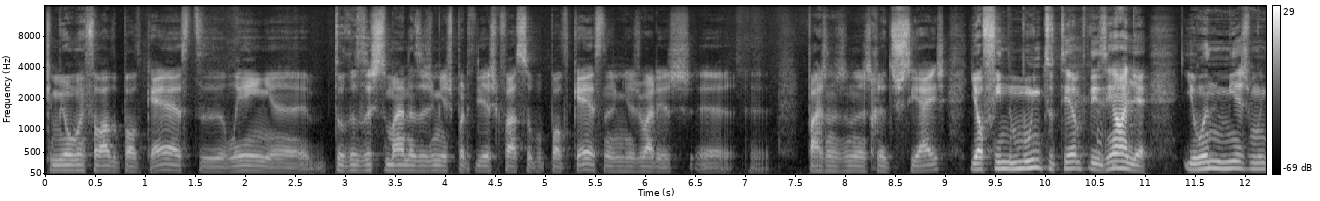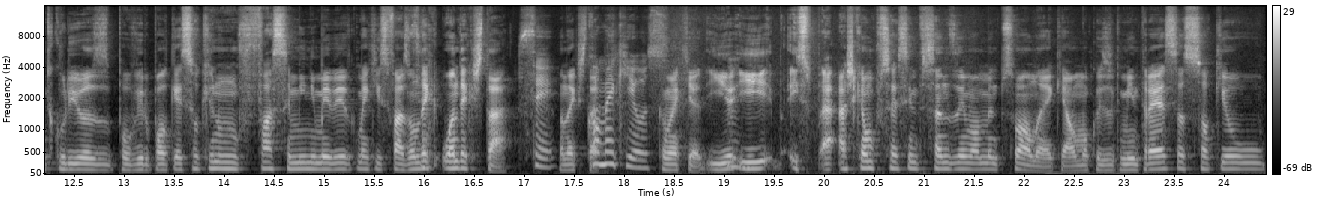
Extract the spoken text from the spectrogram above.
que me ouvem falar do podcast, leem todas as semanas as minhas partilhas que faço sobre o podcast, nas minhas várias eh, eh, páginas nas redes sociais, e ao fim de muito tempo dizem: Olha, eu ando mesmo muito curioso para ouvir o podcast, só que eu não faço a mínima ideia de como é que isso faz. Onde é que, onde é que está? Sim. Onde é que está? Como é que eu ouço? Como é que é? E, e isso, acho que é um processo interessante de desenvolvimento pessoal, não é? Que há uma coisa que me interessa, só que eu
